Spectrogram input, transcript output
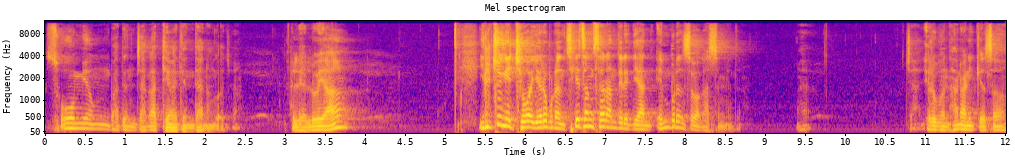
소명받은 자가 되어야 된다는 거죠. 할렐루야. 일종의 저와 여러분은 세상 사람들에 대한 엠브런스와 같습니다. 자 여러분 하나님께서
